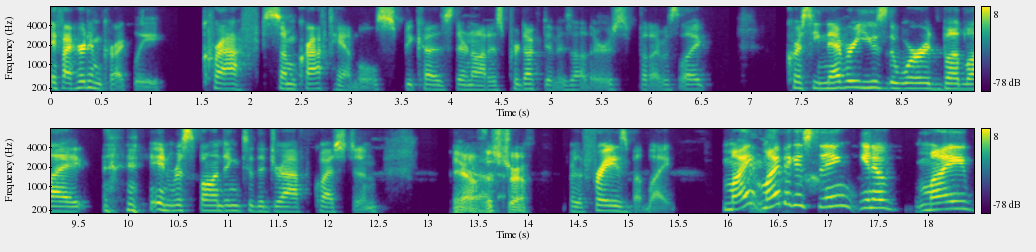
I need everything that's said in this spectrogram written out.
if I heard him correctly, craft, some craft handles because they're not as productive as others. But I was like, of course, he never used the word Bud Light in responding to the draft question Yeah, Yeah. that's true. or the phrase Bud Light. My my biggest thing, you know, my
